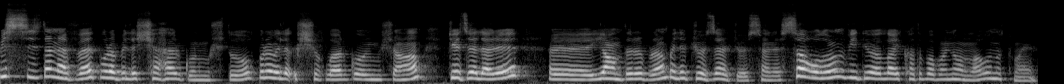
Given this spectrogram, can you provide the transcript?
Biz sizdən əvvəl bura belə şəhər qurmuşduq. Bura belə işıqlar qoymuşam. Gecələri e, yandırıbram. Belə gözəl görsənir. Sağ olun. Videoya like atıb abunə olmağı unutmayın.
